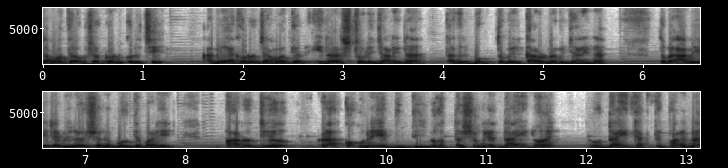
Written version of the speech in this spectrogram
জামাতে অংশগ্রহণ করেছি। আমি এখনও জামাতের ইনার স্টোরি জানি না তাদের বক্তব্যের কারণ আমি জানি না। তবে আমি এটা বিনয়ের সঙ্গে বলতে পারি ভারতীয়রা কখনোই এই বুদ্ধিজীবী হত্যার সঙ্গে দায়ী নয় এবং দায়ী থাকতে পারে না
